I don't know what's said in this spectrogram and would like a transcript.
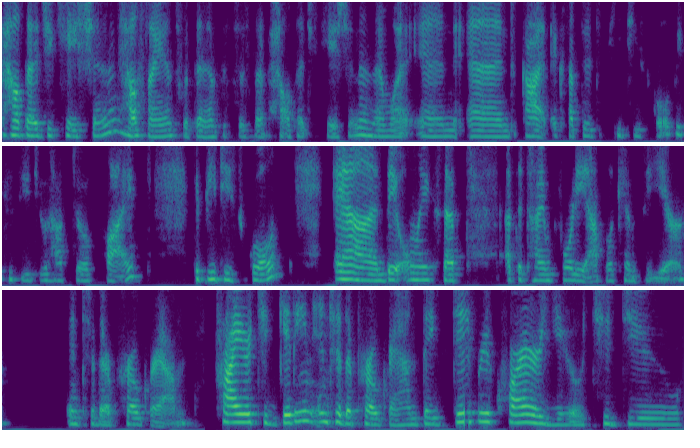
health education, health science with an emphasis of health education, and then went in and got accepted to PT school because you do have to apply to PT school. And they only accept at the time 40 applicants a year into their program. Prior to getting into the program, they did require you to do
